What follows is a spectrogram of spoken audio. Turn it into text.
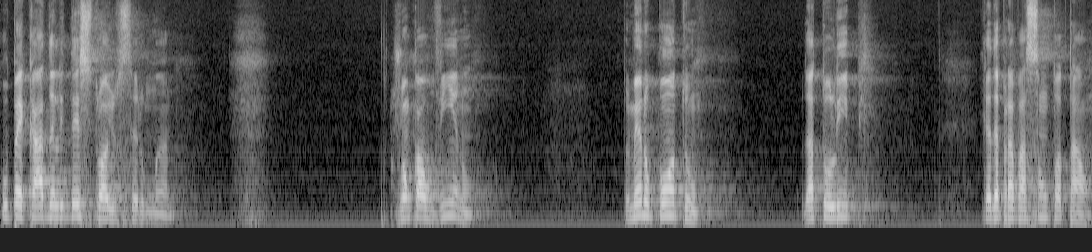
O pecado ele destrói o ser humano. João Calvino, primeiro ponto da tulipe, que é a depravação total.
